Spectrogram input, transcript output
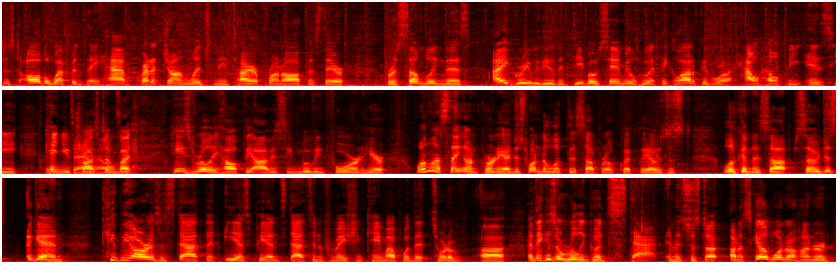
just all the weapons they have. Credit John Lynch and the entire front office there for assembling this. I agree with you that Deebo Samuel, who I think a lot of people are like, how healthy is he? Can you Damn trust him? But he's really healthy, obviously, moving forward here. One last thing on Purdy. I just wanted to look this up real quickly. I was just looking this up. So, just again, QBR is a stat that ESPN Stats Information came up with. It sort of, uh, I think, is a really good stat, and it's just a, on a scale of one to 100.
